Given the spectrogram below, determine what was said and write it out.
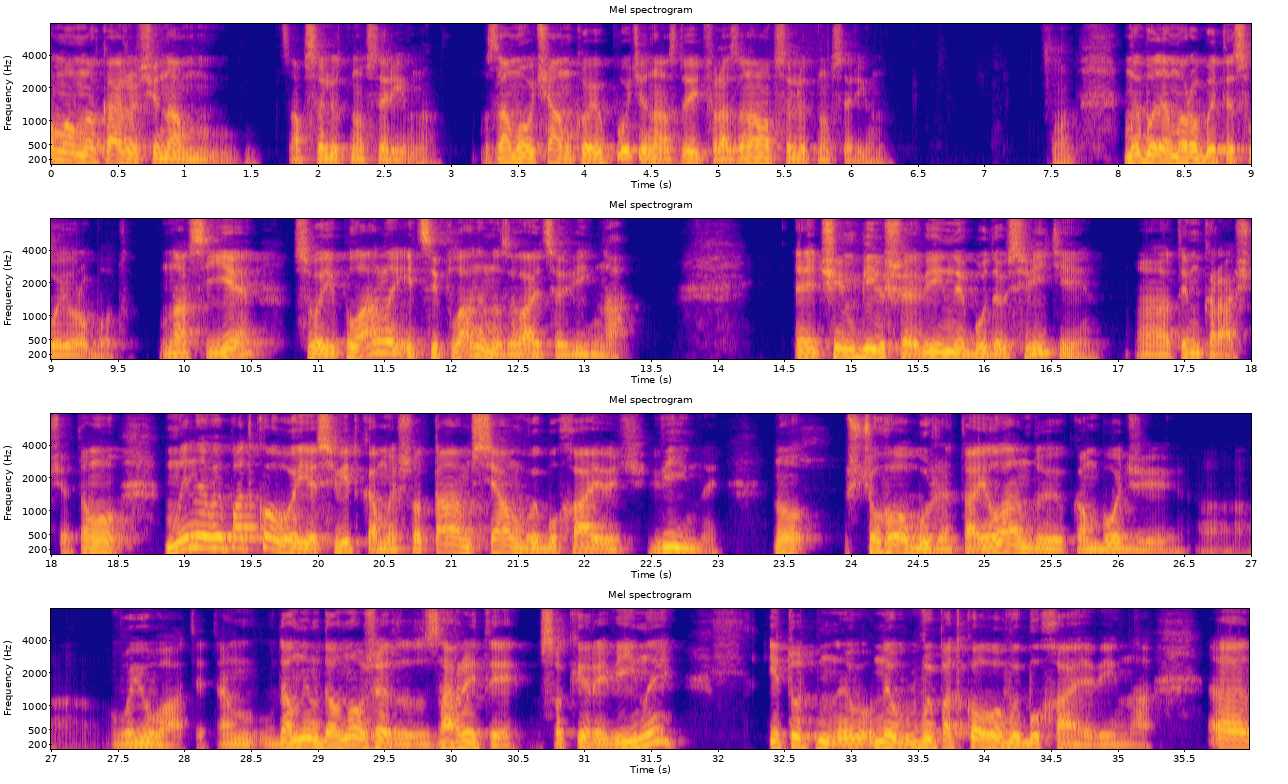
Умовно кажучи, нам абсолютно все рівно. За мовчанкою Путіна стоїть фраза: нам абсолютно все рівно. От. Ми будемо робити свою роботу. У нас є свої плани, і ці плани називаються війна. Е, Чим більше війни буде в світі, е, тим краще. Тому ми не випадково є свідками, що там сям вибухають війни. Ну, з чого б уже Таїланду Камбоджі а, воювати? Там давним-давно вже зарити сокири війни, і тут не, випадково вибухає війна. Е,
